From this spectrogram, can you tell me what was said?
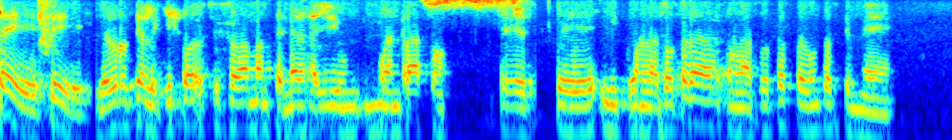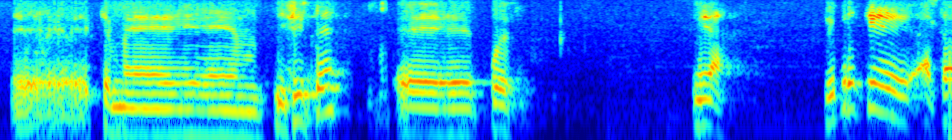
Sí, sí, yo creo que el equipo sí se va a mantener ahí un, un buen rato. Este, y con las otras con las otras preguntas que me eh, que me hiciste, eh, pues mira, yo creo que acá,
